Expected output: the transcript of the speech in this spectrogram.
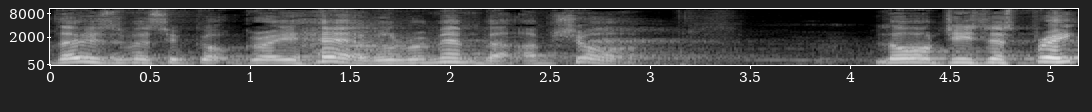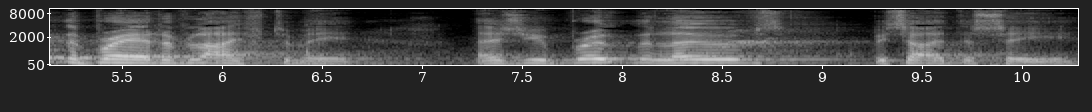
those of us who've got grey hair will remember, I'm sure? Lord Jesus, break the bread of life to me as you broke the loaves beside the sea.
